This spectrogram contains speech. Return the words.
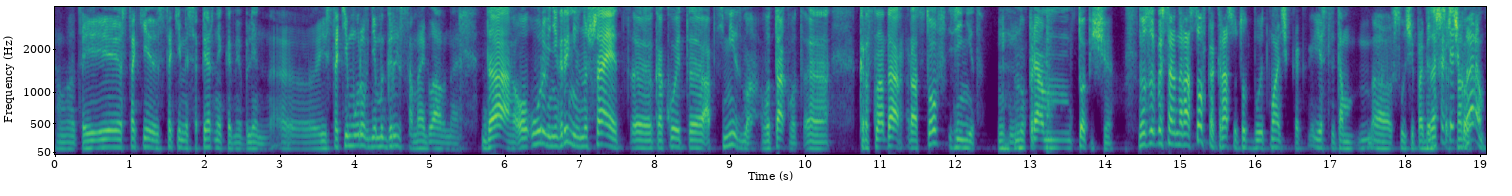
Вот. И с, таки, с такими соперниками, блин, э, и с таким уровнем игры самое главное. Да, уровень игры не внушает э, какой-то оптимизма. Вот так вот. э, Краснодар, Ростов, Зенит. Мгм. Ну, прям топище. Но, с другой стороны, Ростов как раз вот тут будет матч, как если там э, в случае победы с. Краснодаром,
